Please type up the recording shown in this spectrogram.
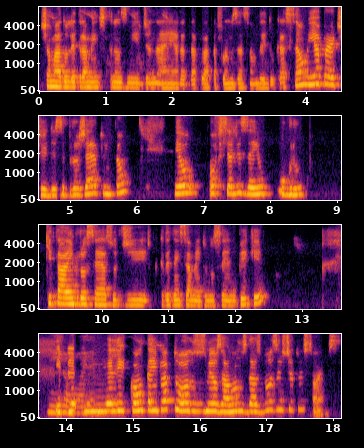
chamado Letramentos Transmídia na Era da Plataformização da Educação, e a partir desse projeto, então, eu oficializei o, o grupo, que está em processo de credenciamento no CNPq, e, e ele contempla todos os meus alunos das duas instituições.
